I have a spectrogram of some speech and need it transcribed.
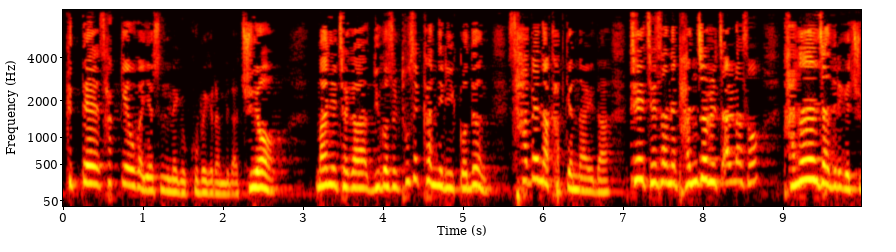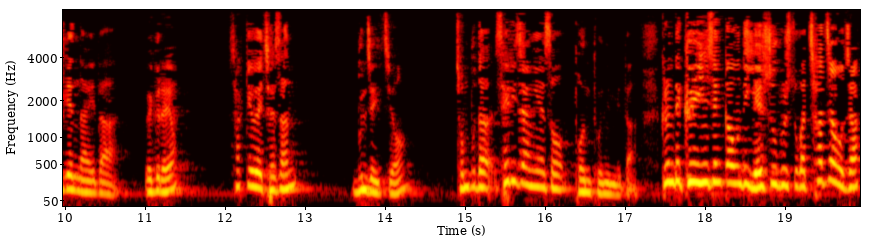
그때 사케오가 예수님에게 고백을 합니다. 주여, 만일 제가 네 것을 토색한 일이 있거든 사배나 갚겠나이다. 제 재산의 반절을 잘라서 가난한 자들에게 주겠나이다. 왜 그래요? 사개의 재산 문제 있죠. 전부 다 세리장에서 번 돈입니다. 그런데 그의 인생 가운데 예수 그리스도가 찾아오자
